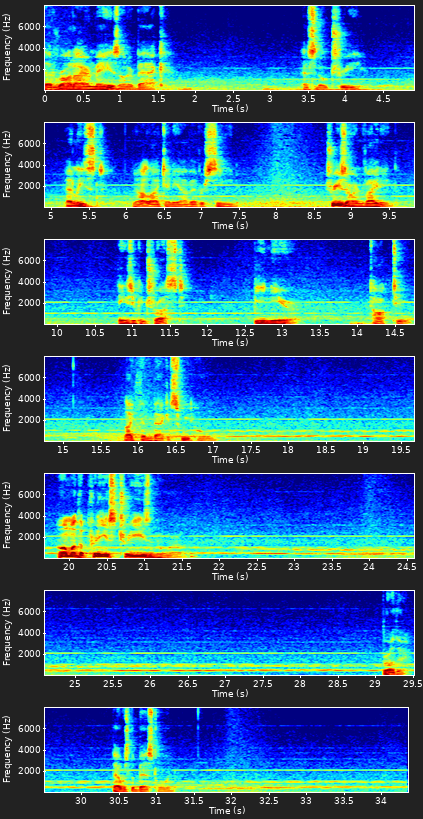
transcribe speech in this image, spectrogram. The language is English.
That wrought iron maze on her back. That's no tree. At least, not like any I've ever seen. Trees are inviting. Things you can trust, be near, talk to, like them back at Sweet Home. Home of the prettiest trees in the world. Brother, that was the best one.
